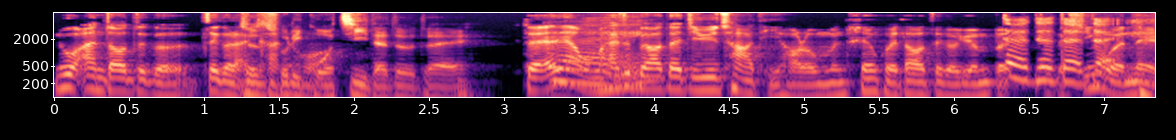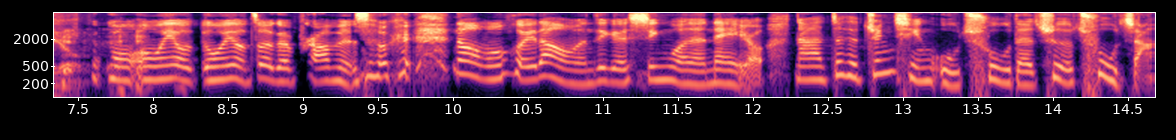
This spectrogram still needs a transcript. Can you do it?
如果按照这个这个来看，就是处理国际的，对不对？对，而且我们还是不要再继续岔题好了。我们先回到这个原本对对对新闻内容。我我们有我们有做个 promise，OK？Okay? 那我们回到我们这个新闻的内容。那这个军情五处的这个处长，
